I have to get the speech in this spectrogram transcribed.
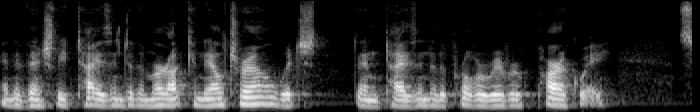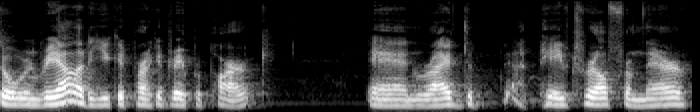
and eventually ties into the Murdock Canal Trail, which then ties into the Provo River Parkway. So in reality, you could park at Draper Park and ride the a paved trail from there,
